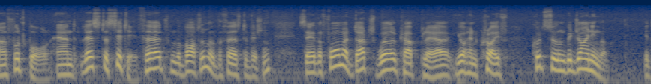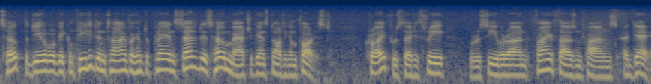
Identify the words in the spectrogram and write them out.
Now, football. And Leicester City, third from the bottom of the First Division, say the former Dutch World Cup player Johan Cruyff could soon be joining them. It's hoped the deal will be completed in time for him to play in Saturday's home match against Nottingham Forest. Cruyff, who's 33, will receive around £5,000 a game.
